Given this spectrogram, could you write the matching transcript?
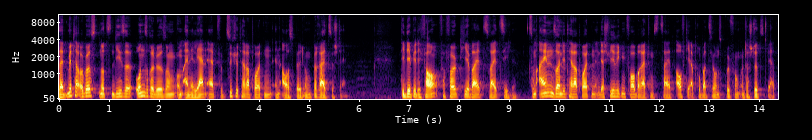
Seit Mitte August nutzen diese unsere Lösung, um eine Lern-App für Psychotherapeuten in Ausbildung bereitzustellen. Die DPTV verfolgt hierbei zwei Ziele. Zum einen sollen die Therapeuten in der schwierigen Vorbereitungszeit auf die Approbationsprüfung unterstützt werden.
